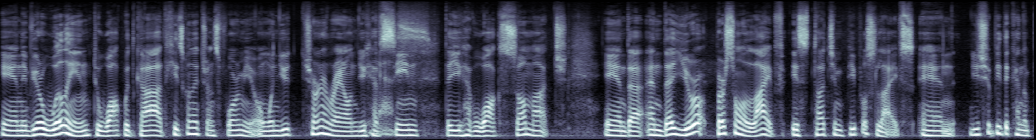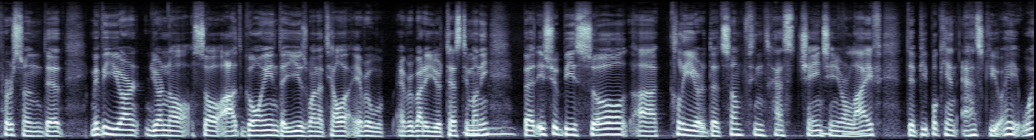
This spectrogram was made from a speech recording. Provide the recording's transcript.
And if you're willing to walk with God, He's going to transform you. And when you turn around, you have seen that you have walked so much, and uh, and that your personal life is touching people's lives. And you should be the kind of person that maybe you are you're not so outgoing that you just want to tell every everybody your testimony, Mm-hmm. but it should be so uh, clear that something has changed in your Mm-hmm. life that people can ask you, "Hey, what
